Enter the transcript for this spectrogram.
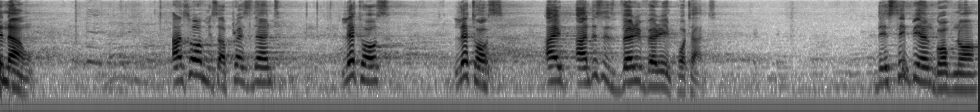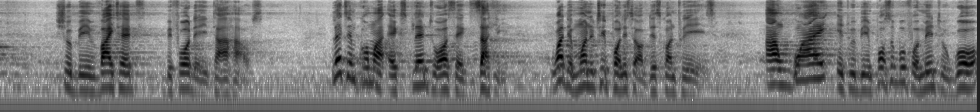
now. And so, Mr. President, let us, let us, I, and this is very, very important. The CBN governor should be invited before the entire House. Let him come and explain to us exactly what the monetary policy of this country is and why it will be impossible for me to go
